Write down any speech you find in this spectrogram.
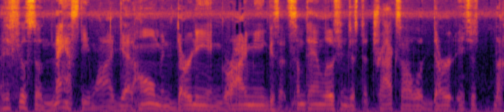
I just feel so nasty when I get home and dirty and grimy because that suntan lotion just attracts all the dirt. It's just, ugh.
